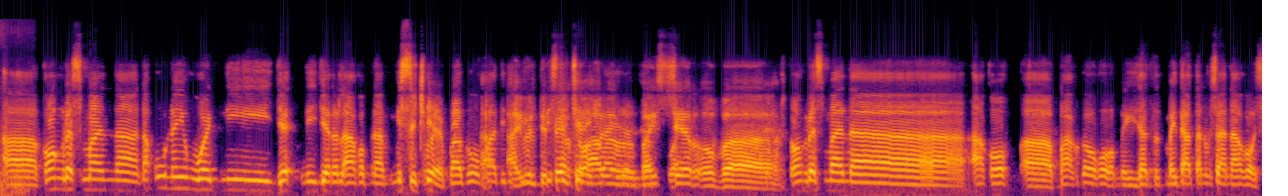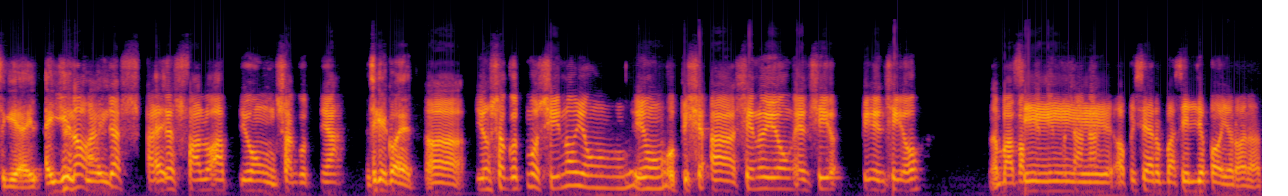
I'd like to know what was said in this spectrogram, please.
Ah, Congressman, na nauna yung word ni Je- ni Gerald Acop na Mr. Chair bago madinig I will defer Mr. to Chair, our. Vice Chair of uh, Congressman uh, ako, ah, bago ako, may, may tatanong sana ako. Sige, I, I No, to I just I I- just follow up yung sagot niya. Sige, go ahead. Uh, yung sagot mo, sino yung yung opisya, ah, sino yung NCO, PNCO? Si Nababanggitin mo sana. Officer Basilio po, Your Honor.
